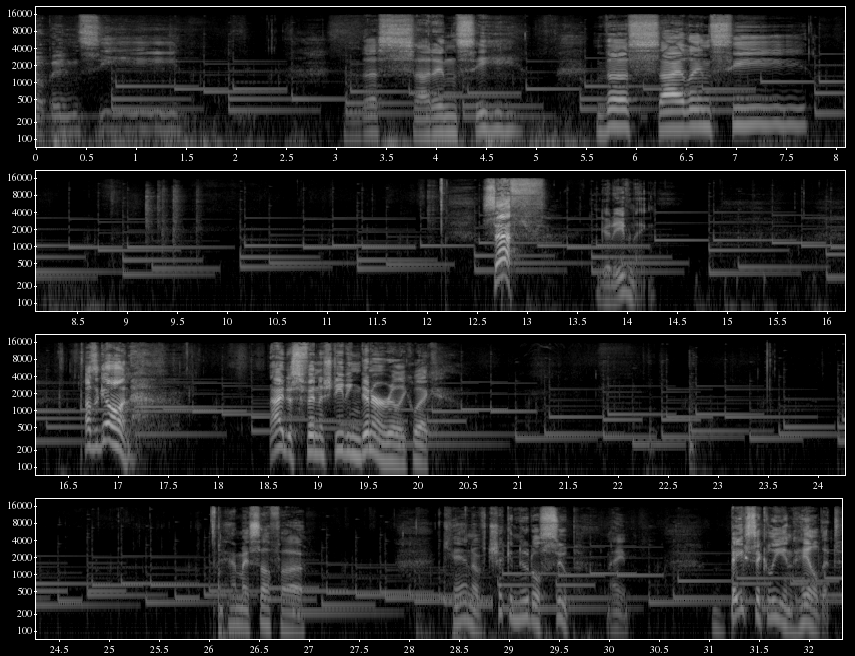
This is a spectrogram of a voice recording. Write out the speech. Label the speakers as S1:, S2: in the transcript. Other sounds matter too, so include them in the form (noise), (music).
S1: open sea, the sudden sea, the silent sea. Seth, good evening. How's it going? I just finished eating dinner really quick. I had myself a can of chicken noodle soup. I basically inhaled it.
